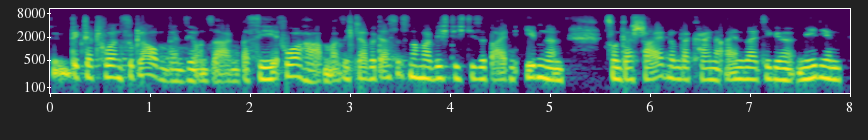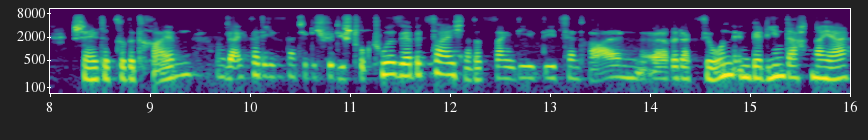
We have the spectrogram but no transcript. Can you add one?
den Diktatoren zu glauben, wenn sie uns sagen, was sie vorhaben. Also ich glaube, das ist nochmal wichtig, diese beiden Ebenen zu unterscheiden, um da keine einseitige Medienschelte zu betreiben. Und gleichzeitig ist es natürlich für die Struktur sehr bezeichnend. dass sozusagen die, die zentralen äh, Redaktionen in Berlin dachten, naja,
